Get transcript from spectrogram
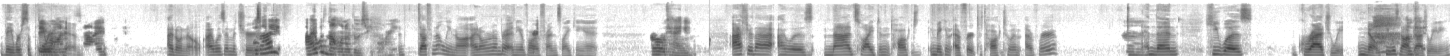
they were supporting They were him. side. I don't know. I was immature. Was I I was not one of those people, right? Definitely not. I don't remember any of our friends liking it. Okay. After that, I was mad, so I didn't talk, to, make an effort to talk to him ever. Mm. And then he was graduate. No, he was not Okay. graduating.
